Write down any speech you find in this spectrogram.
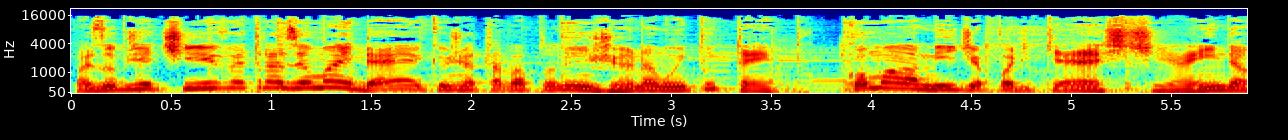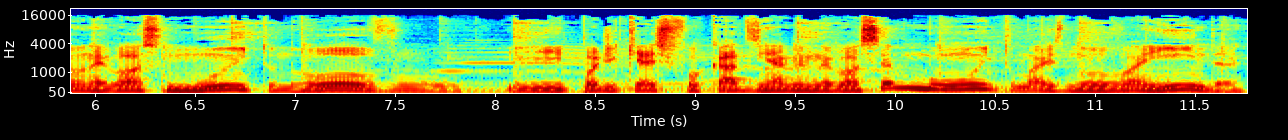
mas o objetivo é trazer uma ideia que eu já estava planejando há muito tempo. Como a mídia podcast ainda é um negócio muito novo e podcast focados em agronegócio é muito mais novo ainda,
